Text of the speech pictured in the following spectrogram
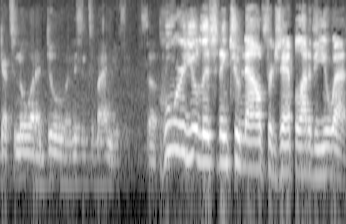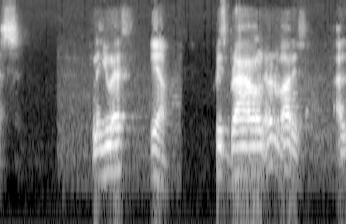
get to know what I do and listen to my music. So, who are you listening to now, for example, out of the U.S.? In the U.S., yeah. Chris Brown, a lot of artists. I,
